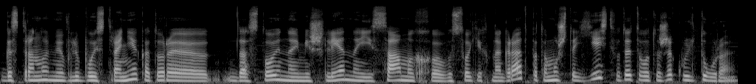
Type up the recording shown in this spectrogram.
гастрономию в любой стране, которая достойна Мишлена и самых э, высоких наград, потому что есть вот эта вот уже культура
